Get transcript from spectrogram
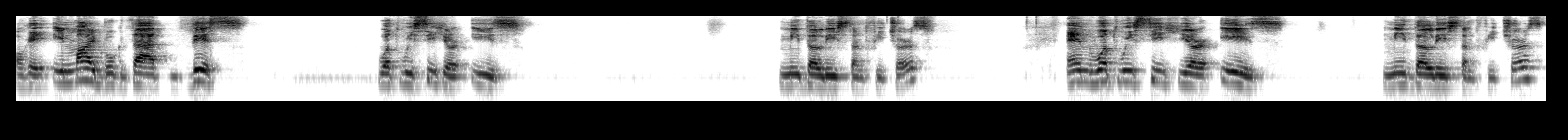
Okay, in my book, that this, what we see here is Middle Eastern features and what we see here is Middle Eastern features.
